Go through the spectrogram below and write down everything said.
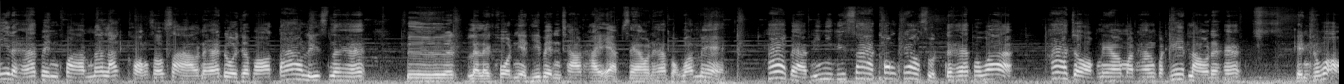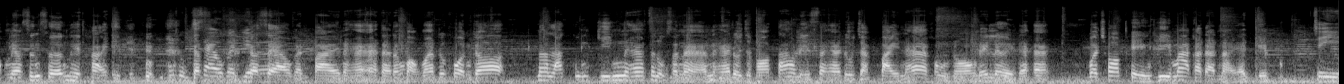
นี่แหละฮะเป็นความน่ารักของสาวๆนะฮะโดยเฉพาะต้าลิสนะฮะ คือหลายๆคนเนี่ยที่เป็นชาวไทยแอบแซวนะฮะบอกว่าแม่ถ้าแบบนี้นี่ลิซ่าคล่องแคล่วสุดนะฮะเพราะว่าถ้าจะออกแนวมาทางประเทศเรานะฮะเห็นเขาว่าออกแนวซึ้งๆไทยๆถูกแซวกันเยก็อะแซวกันไปนะฮะอะแต่ต้องบอกว่าทุกคนก็น่ารักกุ้งกิ้งนะฮะสนุกสนานนะฮะโดยเฉพาะเต้าลิสนะฮะดูจากใบหน้าของน้องได้เลยนะฮะว่าชอบเพลงที่มากขนาดไหนอะเจ็บ จริง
